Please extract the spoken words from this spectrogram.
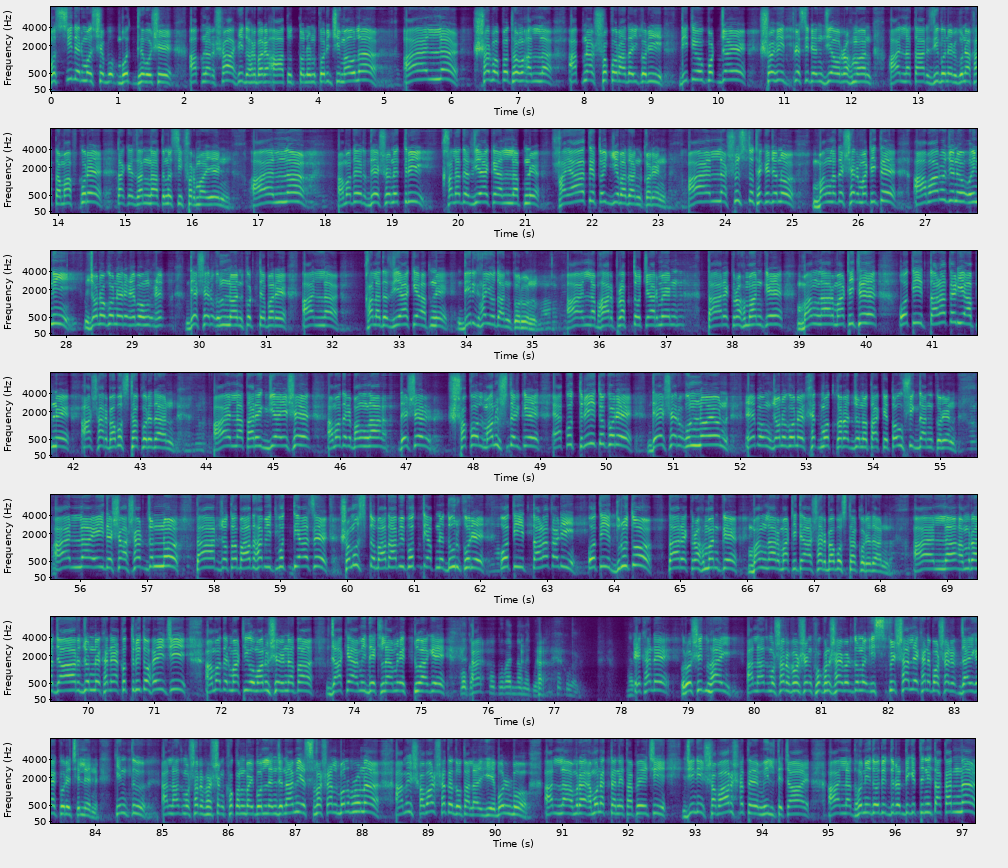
মসজিদের মধ্যে বসে আপনার শাহী দরবারে আত উত্তোলন করেছি, মাওলা। আল্লাহ, সর্বপ্রথম আল্লাহ আপনার শকর আদায় করি। দ্বিতীয় পর্যায়ে শহীদ প্রেসিডেন্ট জিয়াউর রহমান আল্লাহ তার জীবনের গুনাখাতা মাফ করে তাকে জান্নাত নসিব ফরমায়েন। আল্লাহ, আমাদের দেশ দেশনেত্রী খালেদা জিয়াকে আল্লাহ আপনি হায়াতে তৈজিবা দান করেন। আল্লাহ, সুস্থ থেকে যেন বাংলাদেশের মাটিতে আবারও যেন উনি জনগণের এবং দেশের উন্নয়ন করতে পারে। আল্লাহ খালেদা জিয়াকে আপনি দীর্ঘায়ু দান করুন। আল্লাহ ভারপ্রাপ্ত চেয়ারম্যান তারেক রহমানকে বাংলার মাটিতে অতি তাড়াতাড়ি আপনি আসার ব্যবস্থা করে দেন। আল্লাহ তারেক জিয়া এসে আমাদের বাংলা দেশের সকল মানুষদেরকে একত্রিত করে দেশের উন্নয়ন এবং জনগণের খেদমত করার জন্য তাকে তৌফিক দান করেন। আল্লাহ এই দেশে আসার জন্য তার যত বাধা বিপত্তি আছে, সমস্ত বাধা বিপত্তি আপনি দূর করে অতি তাড়াতাড়ি অতি দ্রুত তারেক রহমানকে বাংলার মাটিতে আসার ব্যবস্থা করে দেন। আল্লাহ আমরা যার জন্য এখানে একত্রিত হয়েছি আমাদের মাটি ও মানুষের নেতা যাকে আমি দেখলাম একটু আগে এখানে রশিদ ভাই আল্লাহ মোশারফ হোসেন খোকন সাহেবের জন্য স্পেশাল এখানে বসার জায়গা করেছিলেন। কিন্তু আল্লাহ মোশারফ হোসেন খোকন ভাই বললেন যে, না, আমি স্পেশাল বলব না, আমি সবার সাথে দোতলায় গিয়ে বলব। আল্লাহ, আমরা এমন একটা নেতা পেয়েছি যিনি সবার সাথে মিলতে চায়। আল্লাহ, ধনী দরিদ্রের দিকে তিনি তাকান না।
